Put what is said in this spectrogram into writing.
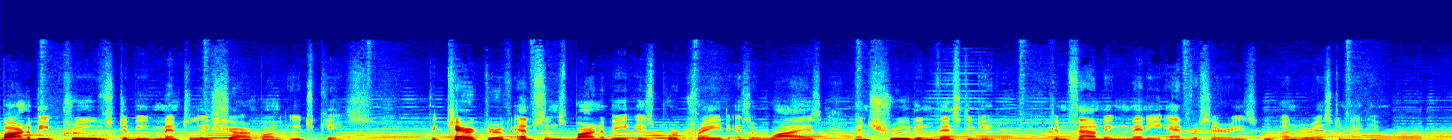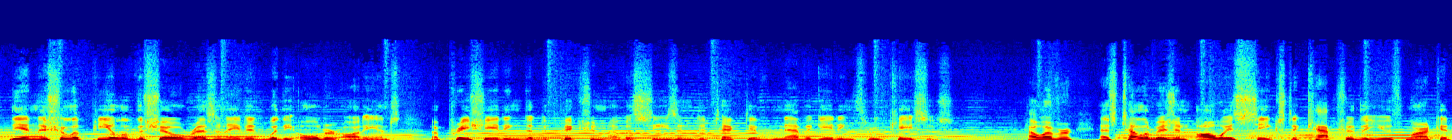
Barnaby proves to be mentally sharp on each case. The character of Ebsen's Barnaby is portrayed as a wise and shrewd investigator, confounding many adversaries who underestimate him. The initial appeal of the show resonated with the older audience, appreciating the depiction of a seasoned detective navigating through cases. However, as television always seeks to capture the youth market,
